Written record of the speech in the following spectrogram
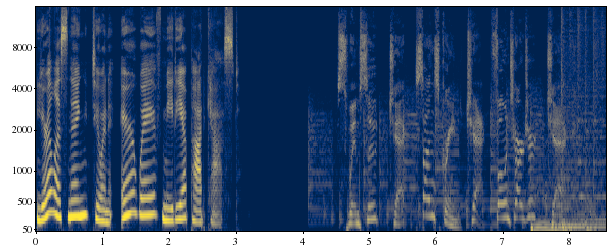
You're listening to an Airwave Media Podcast. Swimsuit? Check. Sunscreen? Check. Phone charger? Check.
